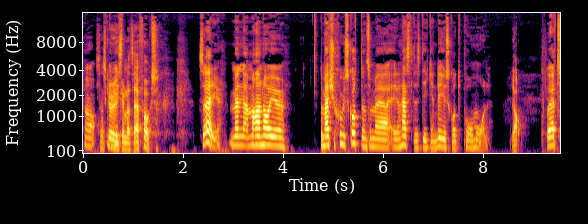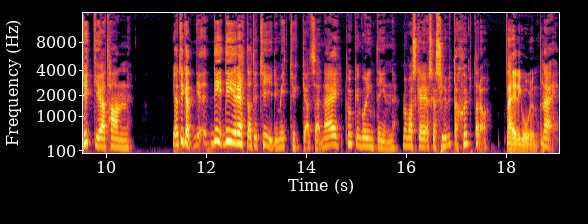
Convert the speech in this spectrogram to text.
Ja, Sen ska du ju kunna träffa också. Så är det ju. Men, eh, men han har ju, de här 27 skotten som är i den här statistiken, det är ju skott på mål. Ja. Och jag tycker ju att han... Jag tycker att det, det, är rätt attityd i mitt tycke att säga nej, pucken går inte in. Men vad ska jag, jag ska sluta skjuta då? Nej, det går ju inte. Nej.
